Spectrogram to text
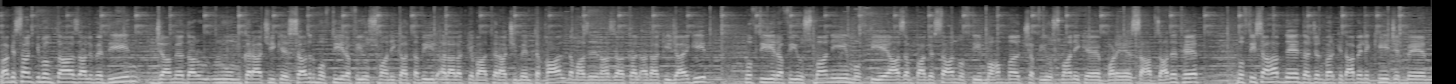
पाकिस्तान की मुमताज़ आलम दीन जाम दारूम कराची के सदर मुफ्ती रफ़ी उस्मानी का तवील अलालत के बाद कराची में इंतकाल नमाज़ जनाजा कल अदा की जाएगी। मुफ्ती रफ़ी उस्मानी, मुफ्ती आज़म पाकिस्तान, मुफ्ती मोहम्मद शफ़ी उस्मानी के बड़े साहबजादे थे। मुफ्ती साहब ने दर्जन भर किताबें लिखी, जिनमें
